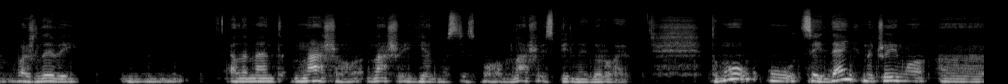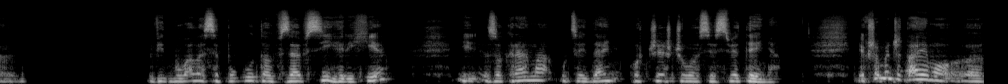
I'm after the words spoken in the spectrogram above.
важливий елемент нашого, нашої єдності з Богом, нашої спільної дороги. Тому у цей день ми чуємо, е, відбувалася покута за всі гріхи, і, зокрема, у цей день очищувалася святиня. Якщо ми читаємо е,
